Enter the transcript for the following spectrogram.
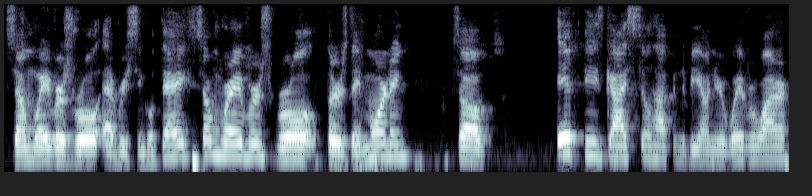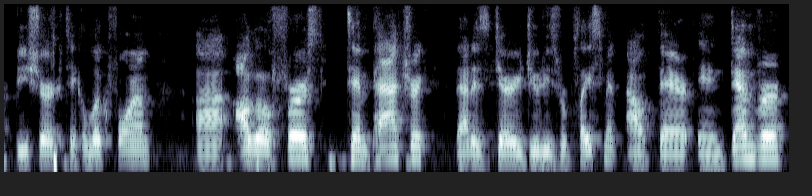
Some waivers roll every single day. Some waivers roll Thursday morning. So if these guys still happen to be on your waiver wire, be sure to take a look for them. Uh, I'll go first. Tim Patrick. That is Jerry Jeudy's replacement out there in Denver.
